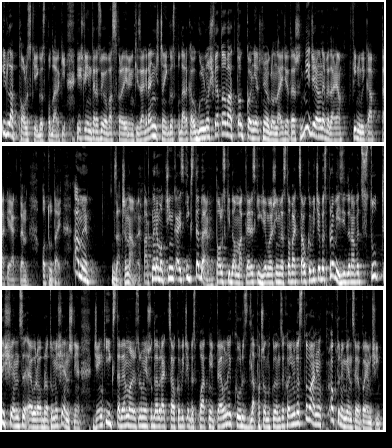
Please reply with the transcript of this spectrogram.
i dla polskiej gospodarki. Jeśli interesują Was z kolei rynki zagraniczne i gospodarka ogólnoświatowa, to koniecznie oglądajcie też niedzielne wydania Finweeka, takie jak ten o tutaj. A my Zaczynamy. Partnerem odcinka jest XTB, polski dom maklerski, gdzie możesz inwestować całkowicie bez prowizji do nawet 100 tysięcy euro obrotu miesięcznie. Dzięki XTB możesz również odebrać całkowicie bezpłatnie pełny kurs dla początkujących o inwestowaniu, o którym więcej opowiem Ci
